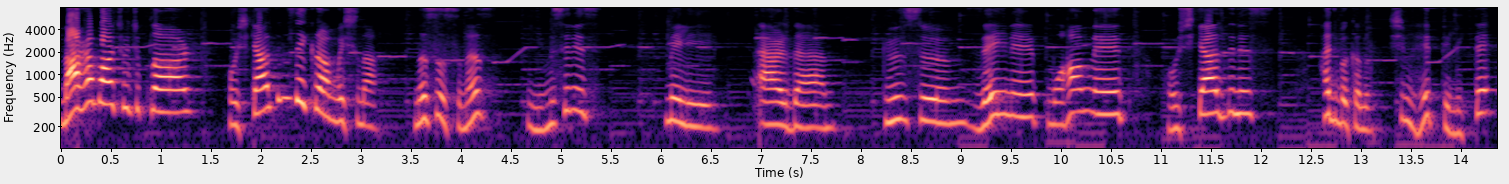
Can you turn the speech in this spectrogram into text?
Merhaba çocuklar. Hoş geldiniz ekran başına. Nasılsınız? İyi misiniz? Melih, Erdem, Gülsüm, Zeynep, Muhammed hoş geldiniz. Hadi bakalım şimdi hep birlikte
